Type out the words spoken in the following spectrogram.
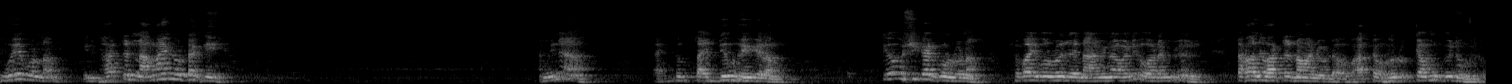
ঘুমিয়ে বললাম কিন্তু ভাতটা নামাইন ওটাকে। আমি না একদম তাজ্জব হয়ে গেলাম। কেউ স্বীকার করল না। সবাই বলল যে না, আমি নামাইনি ওর আমি। তাহলে ভাতটা নামাইনি ওটা ভাতটা হলো, কেমন করে হলো?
